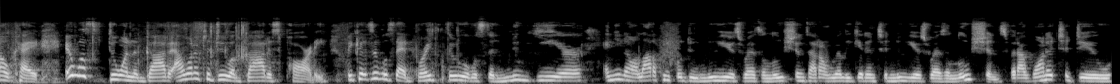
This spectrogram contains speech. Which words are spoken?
Okay, it was doing the god. I wanted to do a goddess party because it was that breakthrough. It was the new year, and you know, a lot of people do New Year's resolutions. I don't really get into New Year's resolutions, but I wanted to do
